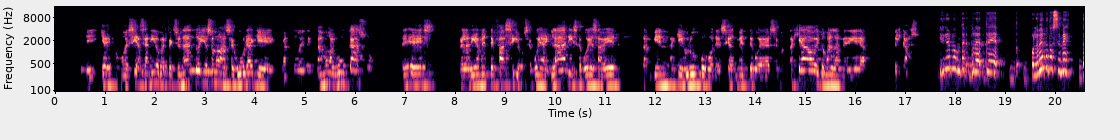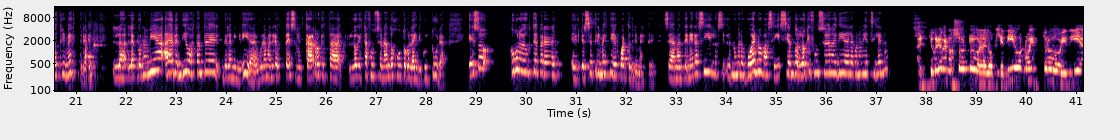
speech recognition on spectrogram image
que, como decía, se han ido perfeccionando y eso nos asegura que cuando detectamos algún caso, eh, es relativamente fácil se puede aislar y se puede saber también a qué grupo potencialmente puede haberse contagiado y tomar las medidas del caso. Yo quiero preguntar, durante por lo menos dos, dos trimestres, la, economía ha dependido bastante de, la minería. De alguna manera ustedes son el carro que está, lo que está funcionando junto con la agricultura. Eso, ¿cómo lo ve usted para el, tercer trimestre y el cuarto trimestre? O sea, mantener así los, los números buenos va a seguir siendo lo que funciona hoy día de la economía chilena? Yo creo que nosotros, el objetivo nuestro hoy día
